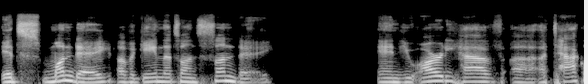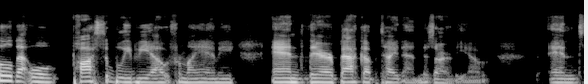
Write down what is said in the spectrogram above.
it's Monday of a game that's on Sunday, and you already have uh, a tackle that will possibly be out for Miami, and their backup tight end is already out, and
